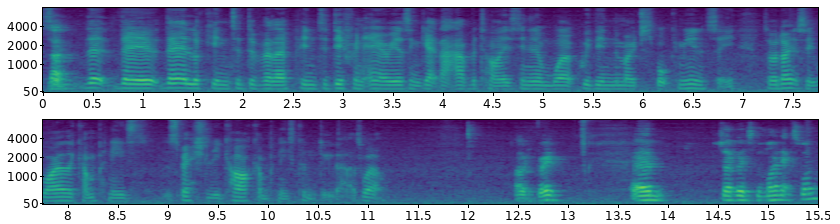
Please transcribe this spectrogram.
So No. they're, they're, they're looking to develop into different areas and get that advertised in and work within the motorsport community. So I don't see why other companies, especially car companies, couldn't do that as well. I would agree. Um, shall I go to the, my next one?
